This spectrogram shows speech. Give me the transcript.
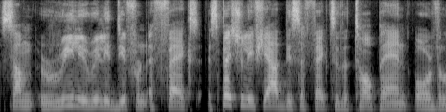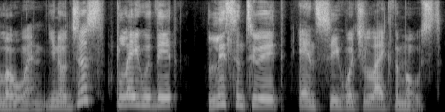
some really, really different effects, especially if you add this effect to the top end or the low end. You know, just play with it, listen to it, and see what you like the most.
